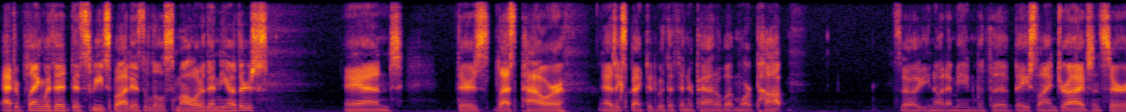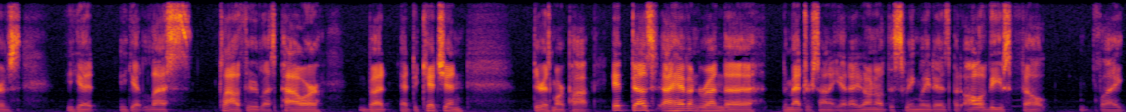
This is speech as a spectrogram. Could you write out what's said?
After playing with it, the sweet spot is a little smaller than the others, and there's less power as expected with a thinner paddle, but more pop. So you know what I mean with the baseline drives and serves, you get you get less plow through, less power. But at the kitchen, there is more pop. It does. I haven't run the the metrics on it yet. I don't know what the swing weight is, but all of these felt like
